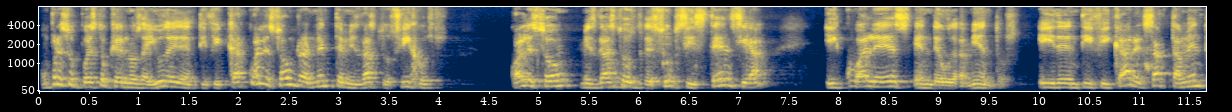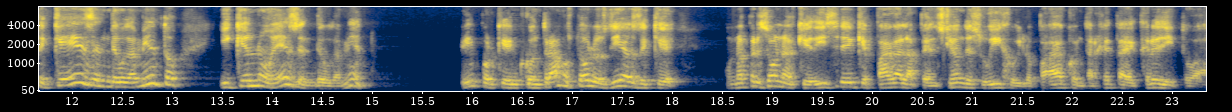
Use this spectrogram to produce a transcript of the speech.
Un presupuesto que nos ayude a identificar cuáles son realmente mis gastos fijos, cuáles son mis gastos de subsistencia y cuáles endeudamientos identificar exactamente qué es endeudamiento y qué no es endeudamiento. ¿sí? Porque encontramos todos los días de que una persona que dice que paga la pensión de su hijo y lo paga con tarjeta de crédito a,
